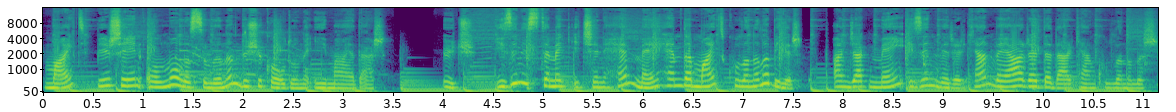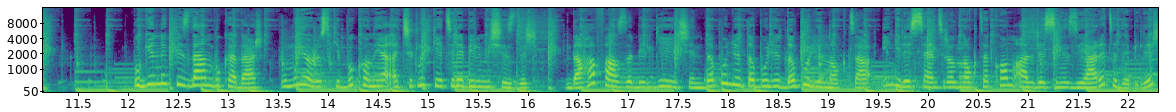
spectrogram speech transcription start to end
might, bir şeyin olma olasılığının düşük olduğunu ima eder. 3. İzin istemek için hem may hem de might kullanılabilir. Ancak may izin verirken veya reddederken kullanılır. Bugünlük bizden bu kadar. Umuyoruz ki bu konuya açıklık getirebilmişizdir. Daha fazla bilgi için www.englishcentral.com adresini ziyaret edebilir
